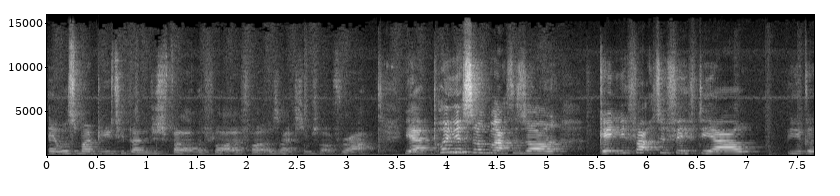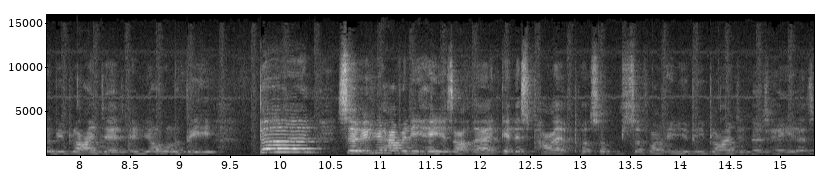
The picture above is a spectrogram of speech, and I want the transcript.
It was my beauty blender just fell on the floor and I thought it was like some sort of rat. Yeah, put your sunglasses on, get your factor 50 out, you're going to be blinded and you're going to be burn. So if you have any haters out there, get this palette, put some stuff on and you'll be blinding those haters.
